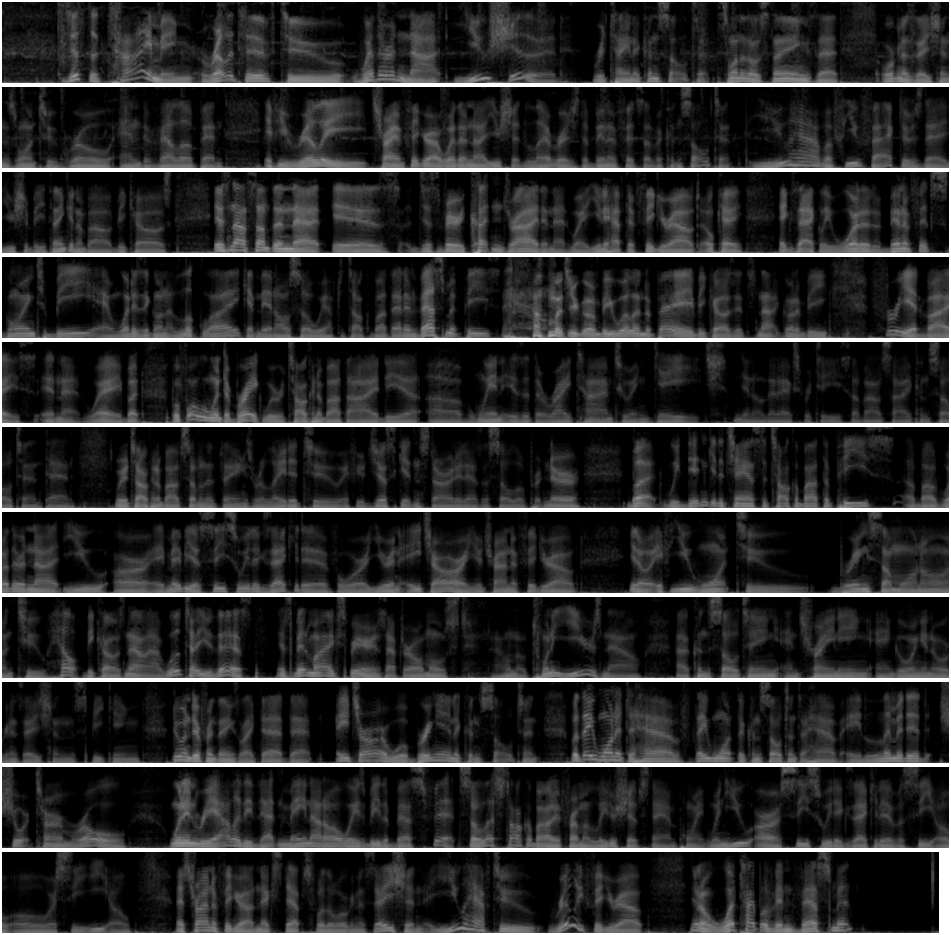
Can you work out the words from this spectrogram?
just the timing relative to whether or not you should retain a consultant. It's one of those things that organizations want to grow and develop and if you really try and figure out whether or not you should leverage the benefits of a consultant, you have a few factors that you should be thinking about because it's not something that is just very cut and dried in that way. You have to figure out, okay, exactly what are the benefits going to be and what is it going to look like. And then also we have to talk about that investment piece, how much you're going to be willing to pay because it's not going to be free advice in that way. But before we went to break, we were talking about the idea of when is it the right time to engage, you know, that expertise of outside consultant. And we were talking about some of the things related to if you're just getting started as a solopreneur but we didn't get a chance to talk about the piece about whether or not you are a maybe a C-suite executive or you're in HR. You're trying to figure out, you know, if you want to bring someone on to help. Because now I will tell you this: it's been my experience after almost I don't know 20 years now uh, consulting and training and going into organizations, speaking, doing different things like that, that HR will bring in a consultant, but they want it to have, they want the consultant to have a limited short term role when in reality that may not always be the best fit. So let's talk about it from a leadership standpoint. When you are a C-suite executive, a COO or CEO that's trying to figure out next steps for the organization, you have to really figure out you know, what type of investment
